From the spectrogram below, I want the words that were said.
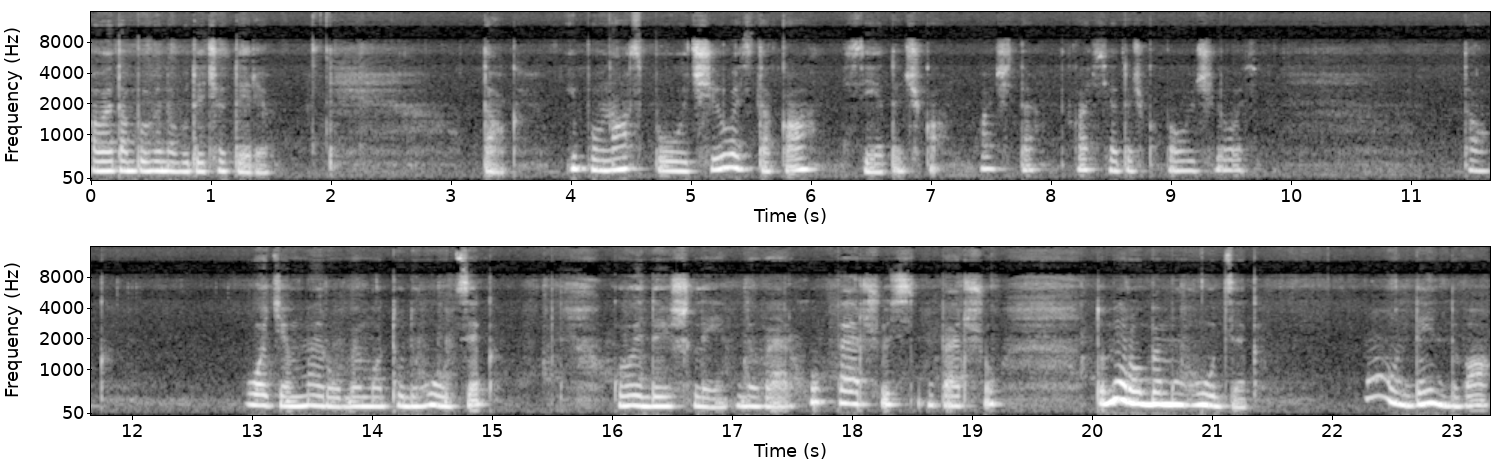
Але там повинно бути 4. Так, і у нас вийшла така сіточка. Бачите, така сіточка вийшла. Так. Потім ми робимо тут гудзик. Коли дійшли до верху першу, першу то ми робимо гудзик. Ну, один, два.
